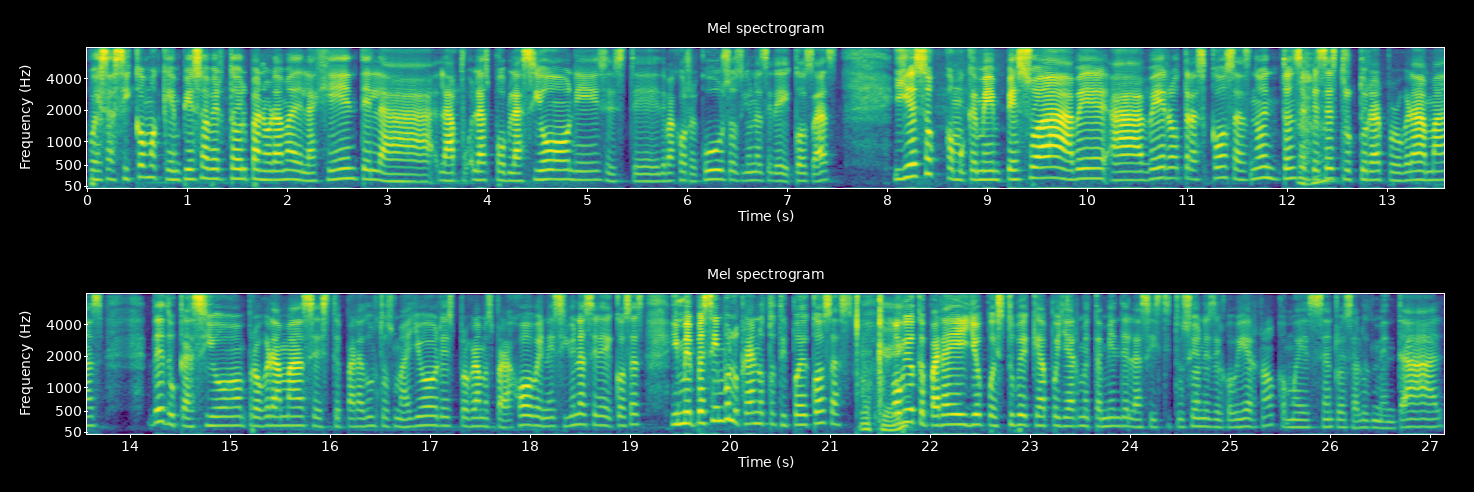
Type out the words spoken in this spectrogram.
pues así como que empiezo a ver todo el panorama de la gente, la, la- las poblaciones, este, de bajos recursos y una serie de cosas. Y eso como que me empezó a ver, a ver otras cosas, ¿no? Entonces empecé a estructurar programas de educación, programas este, para adultos mayores, programas para jóvenes y una serie de cosas. Y me empecé a involucrar en otro tipo de cosas. Obvio que para ello, pues tuve que apoyarme también de las instituciones del gobierno, como es Centro de Salud Mental,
